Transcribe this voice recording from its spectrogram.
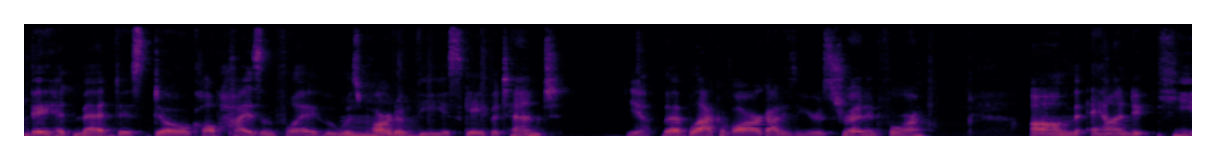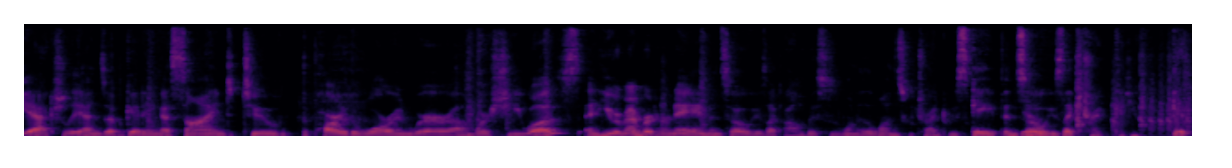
they had met this doe called Hyzenthlay, who was part of the escape attempt Yeah, that Blackavar got his ears shredded for. Um, and he actually ends up getting assigned to the part of the Warren where um, where she was, and he remembered her name, and so he's like, "Oh, this is one of the ones who tried to escape." And so Yeah. he's like, Try, "Could you get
